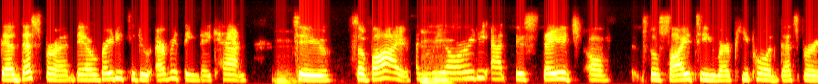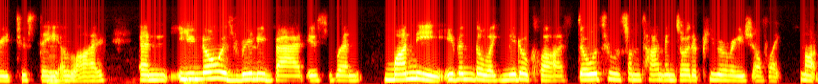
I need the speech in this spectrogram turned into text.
they're desperate they are ready to do everything they can Mm. to survive and we Mhm. are already at this stage of society where people are desperate to stay Mm. alive and you Mm. know it's really bad is when money even though like middle class those who sometimes enjoy the privilege of like not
